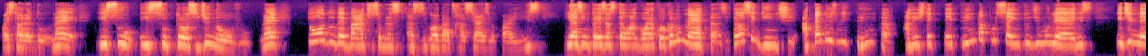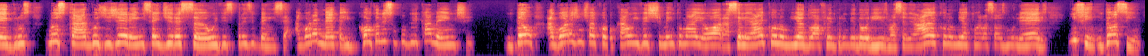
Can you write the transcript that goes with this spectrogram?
com a história do. Né, isso, isso trouxe de novo né, todo o debate sobre as, as desigualdades raciais no país e as empresas estão agora colocando metas. Então é o seguinte: até 2030, a gente tem que ter 30% de mulheres e de negros nos cargos de gerência e direção e vice-presidência. Agora é meta, e colocando isso publicamente. Então, agora a gente vai colocar um investimento maior, acelerar a economia do afroempreendedorismo, acelerar a economia com relação às mulheres. Enfim, então, assim,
